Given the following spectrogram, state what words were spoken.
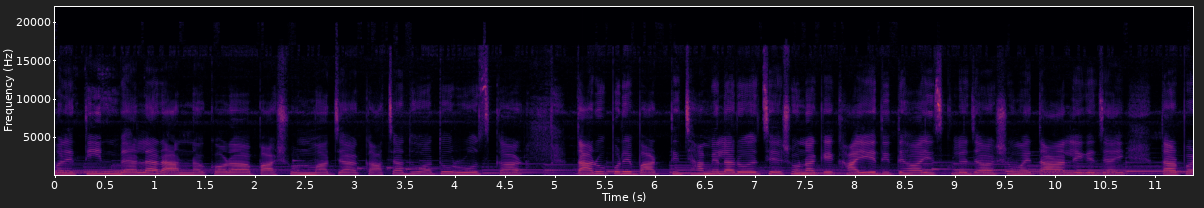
মানে তিন বেলা রান্না করা, বাসন মাজা, কাঁচা ধোয়া তো রোজকার। তার উপরে বাড়তি ঝামেলা রয়েছে। সোনাকে খাইয়ে দিতে হয়, স্কুলে যাওয়ার সময় তাড়া লেগে যায়। তারপর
